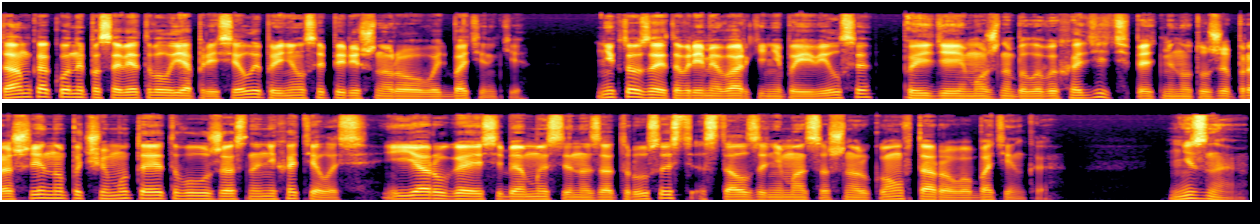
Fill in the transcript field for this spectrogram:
Там, как он и посоветовал, я присел и принялся перешнуровывать ботинки. Никто за это время в арке не появился. По идее, можно было выходить, пять минут уже прошли, но почему-то этого ужасно не хотелось. И я, ругая себя мысленно за трусость, стал заниматься шнурком второго ботинка. Не знаю,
